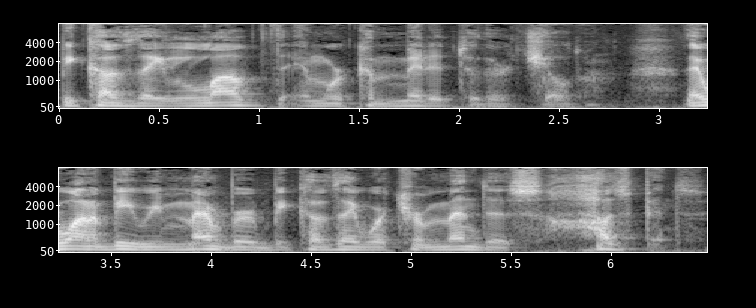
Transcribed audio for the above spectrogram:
because they loved and were committed to their children. They want to be remembered because they were tremendous husbands.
